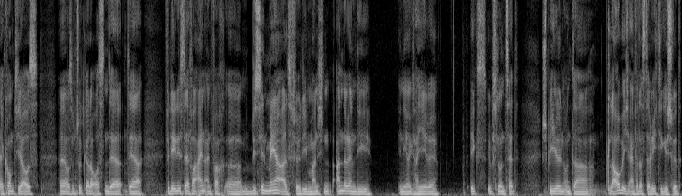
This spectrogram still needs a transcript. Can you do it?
Der kommt hier aus, äh, aus dem Stuttgarter Osten, der, der, für den ist der Verein einfach äh, ein bisschen mehr als für die manchen anderen, die in ihrer Karriere X, Y, Z spielen. Und da glaube ich einfach, dass der richtige Schritt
